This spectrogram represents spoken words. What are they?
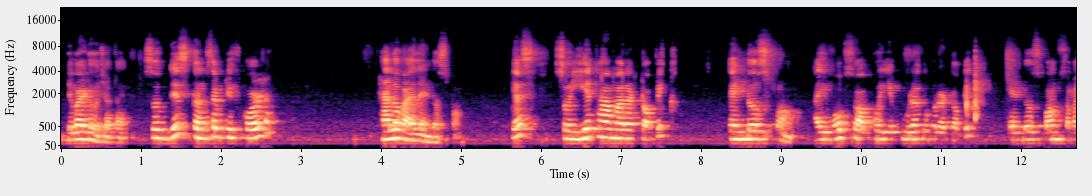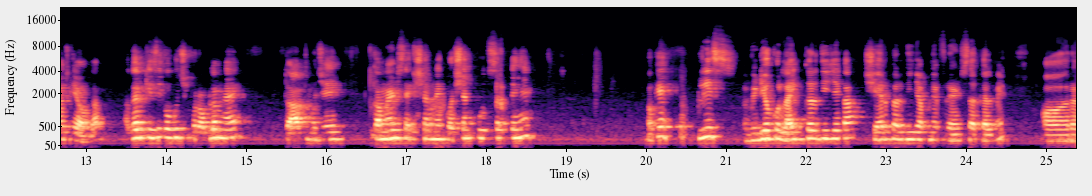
डिवाइड हो जाता है। So this concept is called helobial endosperm yes so ये था हमारा topic endosperm I hope so आपको ये पूरा का पूरा टॉपिक एंडोस्पर्म समझ गया होगा। अगर किसी को कुछ प्रॉब्लम है तो आप मुझे कमेंट सेक्शन में क्वेश्चन पूछ सकते हैं। ओके प्लीज़ वीडियो को लाइक कर दीजिएगा शेयर कर दीजिए अपने फ्रेंड सर्कल में और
